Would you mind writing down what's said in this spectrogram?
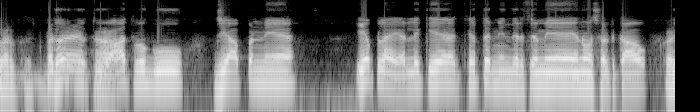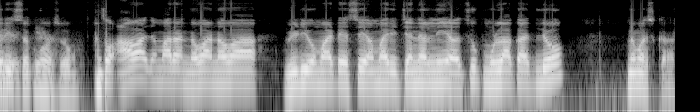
ઘરગથ્થુ. હાથ વગું જે આપણને એપ્લાય એટલે કે ખેતરની અંદર તમે એનો છંટકાવ કરી કરી શકો છો. તો આવા જ અમારા નવા નવા વીડિયો માટે છે અમારી ચેનલની. અચૂક મુલાકાત લ્યો. નમસ્કાર.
